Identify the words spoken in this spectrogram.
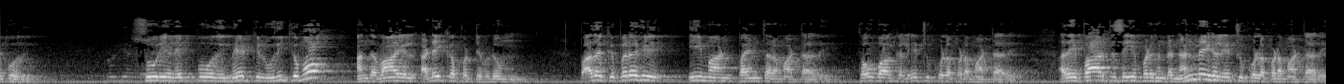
எப்போது? சூரியன் எப்போது மேற்கில் உதிக்குமோ அந்த வாயில் அடைக்கப்பட்டு விடும் அதற்கு பிறகு ஈமான் பயன் தர மாட்டாது தௌபாக்கள் ஏற்றுக்கொள்ளப்பட மாட்டாது அதை பார்த்து செய்யப்படுகின்ற நன்மைகள் ஏற்றுக்கொள்ளப்பட மாட்டாது.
